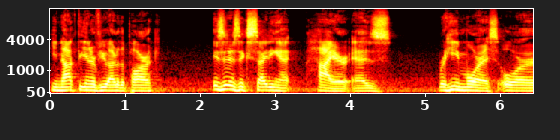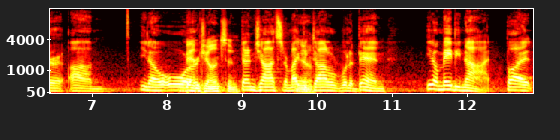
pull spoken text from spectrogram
He knocked the interview out of the park. Is it as exciting a hire as Raheem Morris or, um, you know, or Ben Johnson. Ben Johnson or Mike Yeah. Macdonald would have been, you know, maybe not. But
